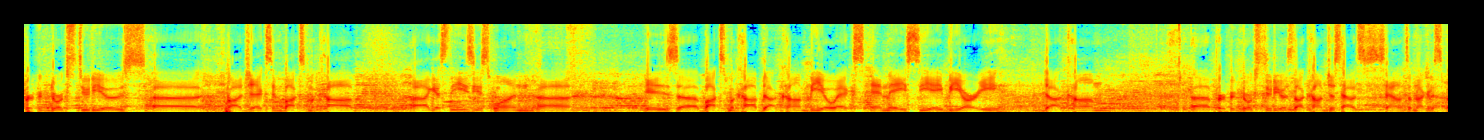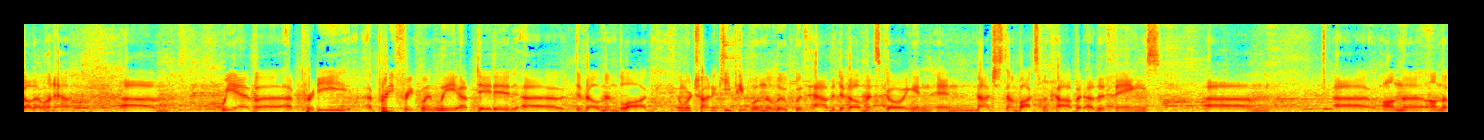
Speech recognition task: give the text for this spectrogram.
Perfect Dork Studios uh, projects and Box Macabre, uh, I guess the easiest one uh, is uh, voxmacabre.com, B O X M A C A B R E.com, uh, perfectdorkstudios.com, just how it sounds. I'm not going to spell that one out. Um, we have a, a, pretty a pretty frequently updated uh, development blog, and we're trying to keep people in the loop with how the development's going, and, and not just on Vox Macabre, but other things. Um, uh, on the on the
